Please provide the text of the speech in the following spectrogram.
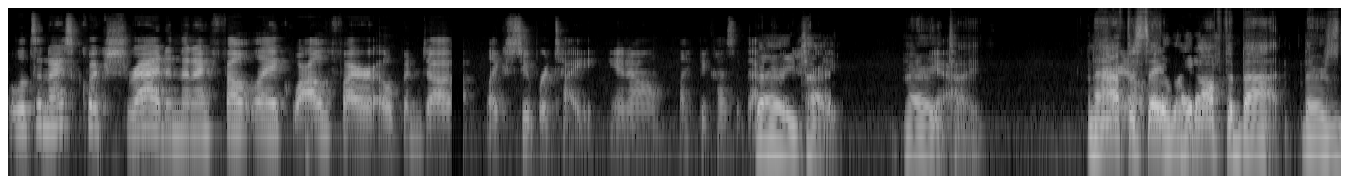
Well, it's a nice quick shred, and then I felt like Wildfire opened up like super tight, you know, like because of that. Very tight, shred. very yeah. tight. And I have right to say, right off the bat, there's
